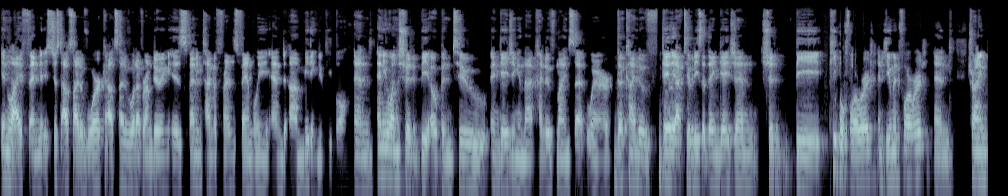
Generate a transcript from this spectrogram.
in life and it's just outside of work outside of whatever i'm doing is spending time with friends family and um, meeting new people. And anyone should be open to engaging in that kind of mindset where the kind of daily activities that they engage in should be people forward and human forward and trying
